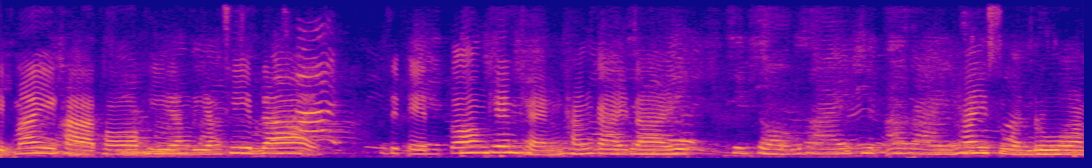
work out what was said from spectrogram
ิบไม่ขาดพอเพียงเลี้ยงชีพได้ 11 ต้องเข้มแข็งทั้งกายใจสิบสองสายคิดอะไร ให้ส่วนรวม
